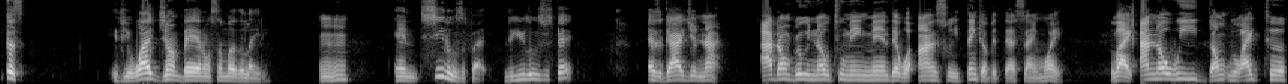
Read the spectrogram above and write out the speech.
because if your wife jumped bad on some other lady hmm and she lose a fight, do you lose respect? As a guy, you're not. I don't really know too many men that will honestly think of it that same way. Like, I know we don't like to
